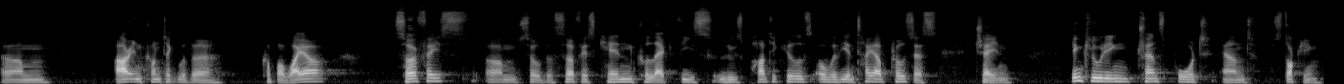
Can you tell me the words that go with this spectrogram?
um, are in contact with a copper wire surface. Um, so the surface can collect these loose particles over the entire process chain, including transport and stocking.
